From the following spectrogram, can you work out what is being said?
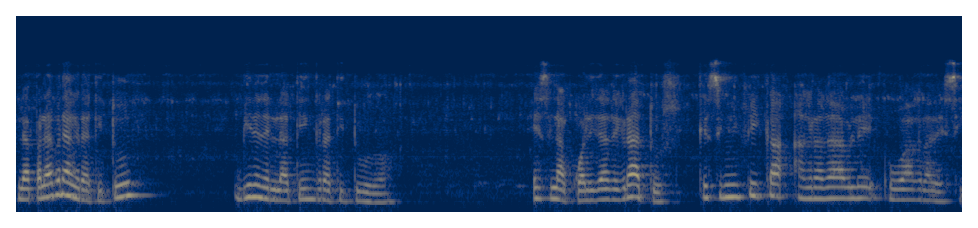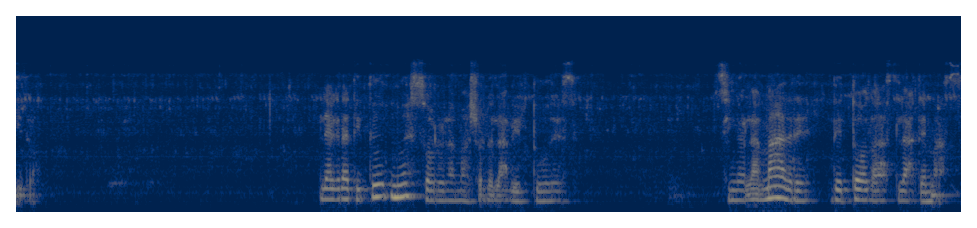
La palabra gratitud viene del latín gratitudo. Es la cualidad de gratus, que significa agradable o agradecido. La gratitud no es solo la mayor de las virtudes, sino la madre de todas las demás.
